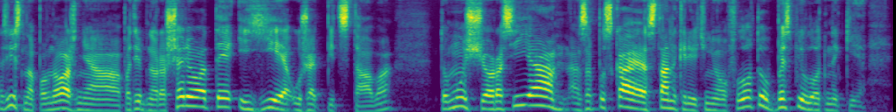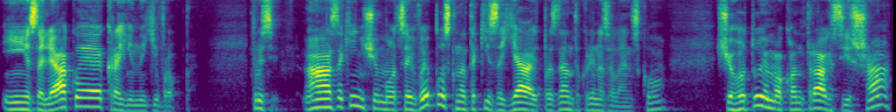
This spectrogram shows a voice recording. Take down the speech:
Звісно, повноваження потрібно розширювати і є уже підстава тому що Росія запускає з тіньового флоту безпілотники і залякує країни Європи. Друзі, а закінчуємо цей випуск на такі заяви від президента України Зеленського, що готуємо контракт зі США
